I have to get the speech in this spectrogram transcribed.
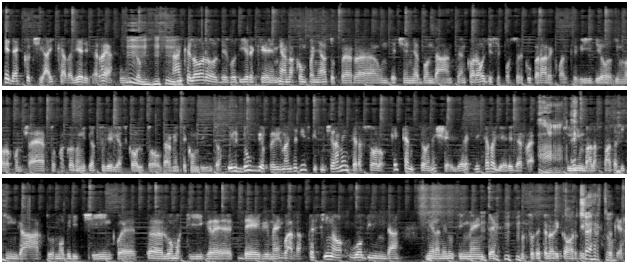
Ed eccoci ai Cavalieri del Re, appunto. Mm. Anche loro devo dire che mi hanno accompagnato per eh, un decennio abbondante. Ancora oggi se posso recuperare qualche video di un loro concerto, qualcosa mi piazzo lì e li ascolto veramente convinto. Il dubbio per il Mangiadischi sinceramente era solo che canzone scegliere dei Cavalieri del Re. Ah, Kimba, la spada di King Arthur, Moby Dick 5, eh, l'uomo tigre, Devilman, guarda, persino Wobinda mi era venuto in mente, non so se te lo ricordi. Certo. Perché-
